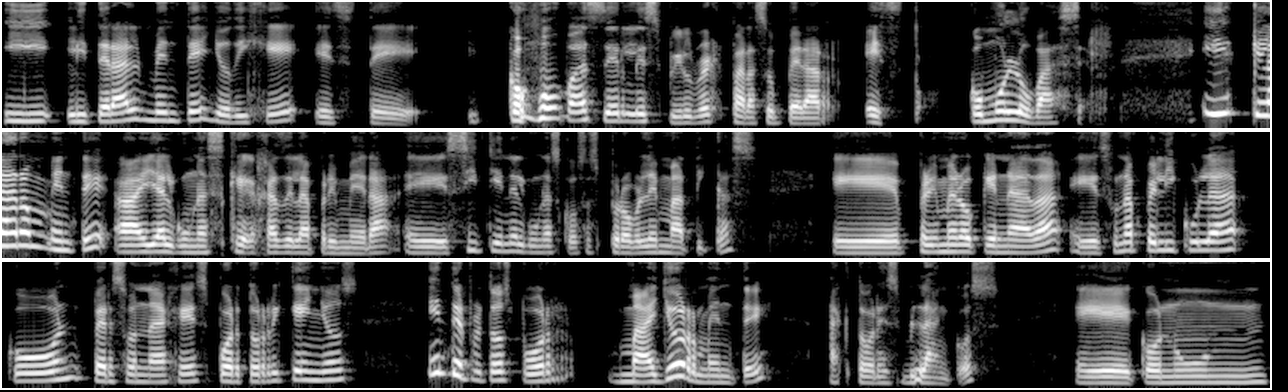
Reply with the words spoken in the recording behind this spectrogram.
Y literalmente yo dije, este, ¿cómo va a hacerle Spielberg para superar esto? ¿Cómo lo va a hacer? Y claramente hay algunas quejas de la primera, eh, sí tiene algunas cosas problemáticas. Eh, primero que nada, es una película con personajes puertorriqueños interpretados por mayormente actores blancos, eh, con un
